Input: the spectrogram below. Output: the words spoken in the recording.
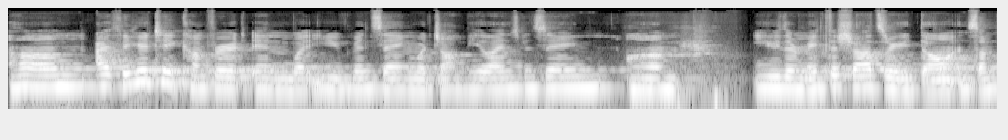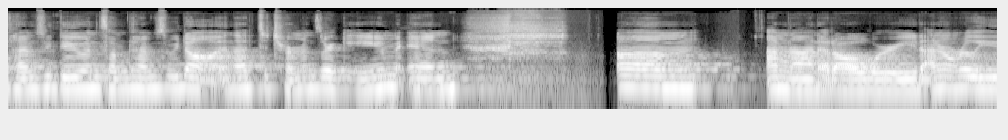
Um, I think I take comfort in what you've been saying, what John Beilein's been saying. Um, you either make the shots or you don't, and sometimes we do, and sometimes we don't, and that determines our game. And um, I'm not at all worried. I don't really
